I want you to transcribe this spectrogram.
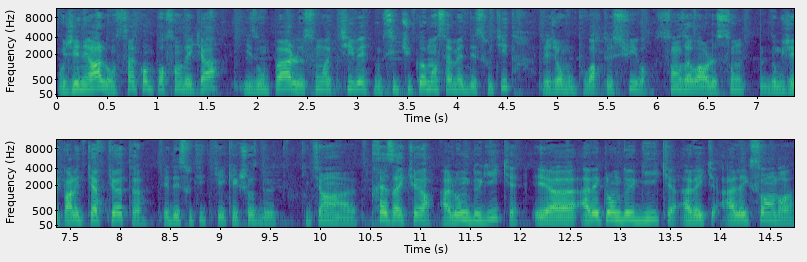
En général, dans 50% des cas, ils n'ont pas le son activé. Donc si tu commences à mettre des sous-titres, les gens vont pouvoir te suivre sans avoir le son. Donc j'ai parlé de CapCut et des sous-titres qui est quelque chose qui tient euh, très à cœur à Langue de Geek. Et euh, avec Langue de Geek, avec Alexandre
